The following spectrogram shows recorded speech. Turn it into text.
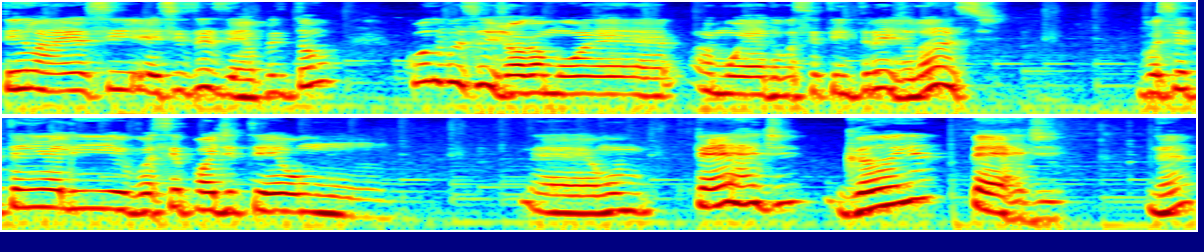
Tem lá esse, esses exemplos. Então, quando você joga a moeda, a moeda, você tem três lances, você tem ali, você pode ter um, é, um perde, ganha, perde, né?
